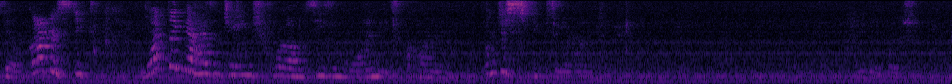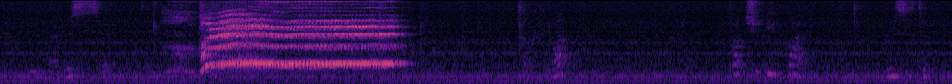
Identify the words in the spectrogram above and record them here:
Still, karma sticks. One thing that hasn't changed from season one is karma. Karma just sticks around. How do they wish? You would never suspect anything. Sorry for that. Thought should be quiet. Moose is taking.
